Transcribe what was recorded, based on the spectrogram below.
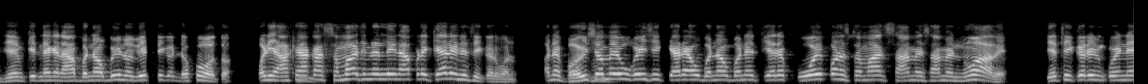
જેમ કીધું કે આ બનાવ બન્યો વ્યક્તિગત ડખો હતો પણ એ આખે આખા સમાજને લઈને આપણે ક્યારેય નથી કરવાનું? અને ભવિષ્યમાં એવું કહી છે ક્યારે આવો બનાવ બને ત્યારે કોઈ પણ સમાજ સામે સામે ન આવે. જેથી કરીને કોઈને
